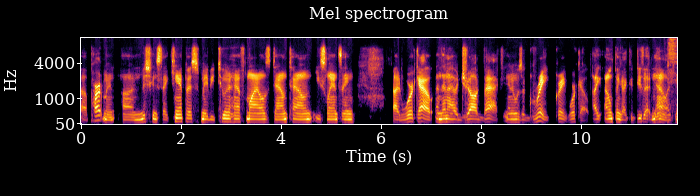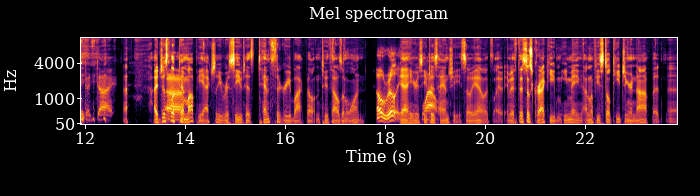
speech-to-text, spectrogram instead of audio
apartment on Michigan State campus, maybe two and a half miles downtown East Lansing I'd work out and then I would jog back. And it was a great, great workout. I, I don't think I could do that now. I think I'd die. I just looked uh, him up. He actually received his 10th degree black belt in 2001. Oh, really? Yeah, he received wow. his hanshi. So yeah, looks like and if this is correct, he he may I don't know if he's still teaching or not, but um,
